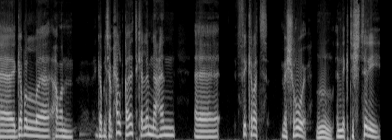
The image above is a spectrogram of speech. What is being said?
آه قبل آه، اظن قبل كم حلقة تكلمنا عن آه فكرة مشروع مم. إنك تشتري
